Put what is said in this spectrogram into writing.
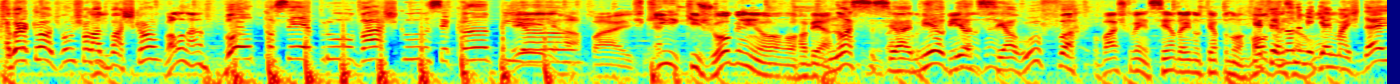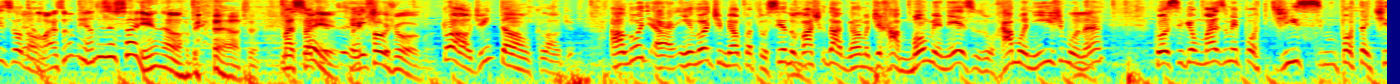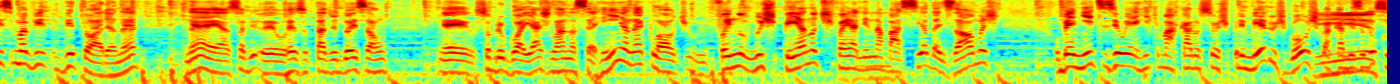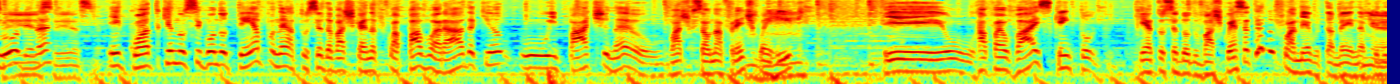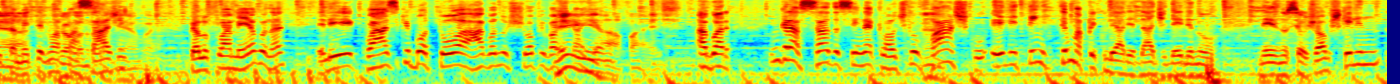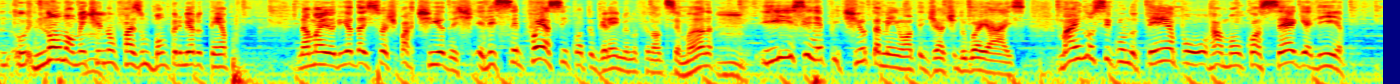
Agora, Cláudio, vamos falar do Vascão? Vamos lá. Vou torcer pro Vasco ser campeão. rapaz, que, que jogo, hein, ô, Roberto? Nossa senhora, meu Deus do né? céu, ufa. O Vasco vencendo aí no tempo normal. É Fernando 2 a 1. Miguel em mais 10 ou É não? mais ou menos isso aí, né, Roberto? Mas só E aí, que. como é que foi o jogo? Cláudio, então, Cláudio. A lua em lua de mel com a torcida, Hum. o Vasco da Gama de Ramon Menezes, o Ramonismo, né? Conseguiu mais uma importantíssima, importantíssima vi- vitória, né? Né? Essa, vi- é, o resultado de 2 a 1 um, sobre o Goiás lá na Serrinha, né, Cláudio? Foi no- nos pênaltis, foi ali na Bacia das Almas. O Benítez e o Henrique marcaram seus primeiros gols com a camisa do Isso, clube, isso, né? isso. Enquanto que no segundo tempo, né, a torcida vascaína ficou apavorada que o, o empate, né, o Vasco saiu na frente Uhum. com o Henrique. E o Rafael Vaz, quem, to- quem é torcedor do Vasco conhece, até do Flamengo também, né? Porque É, ele também teve uma passagem Flamengo, é. pelo Flamengo, né? Ele quase que botou a água no chope vascaíno. Ih, rapaz. Agora, engraçado assim, né, Cláudio, É. que o Vasco, ele tem, tem uma peculiaridade dele no, nos seus jogos, que ele normalmente Hum. ele não faz um bom primeiro tempo. Na maioria das suas partidas. Ele sempre foi assim contra o Grêmio no final de semana Hum. e se repetiu também ontem diante do Goiás. Mas no segundo tempo, o Ramon consegue ali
